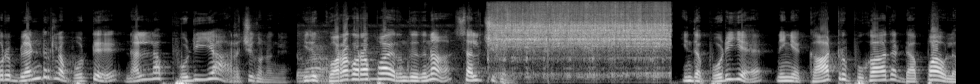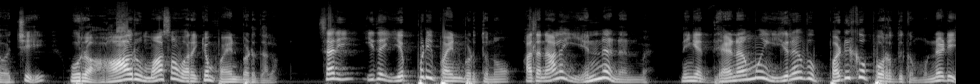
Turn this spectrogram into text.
ஒரு பிளெண்டரில் போட்டு நல்லா பொடியாக அரைச்சிக்கணுங்க. இது குறகுறப்பாக இருந்ததுன்னா சலிச்சுக்கணும். இந்த பொடியை நீங்கள் காற்று புகாத டப்பாவில் வச்சு ஒரு ஆறு மாதம் வரைக்கும் பயன்படுத்தலாம். சரி இதை எப்படி பயன்படுத்தணும்? அதனால் என்ன நன்மை? நீங்கள் தினமும் இரவு படுக்க போகிறதுக்கு முன்னாடி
